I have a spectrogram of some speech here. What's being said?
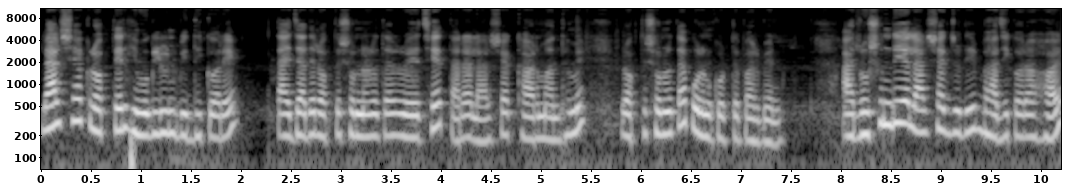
লাল শাক রক্তের হিমোগ্লোবিন বৃদ্ধি করে, তাই যাদের রক্ত শূন্যতা রয়েছে, তারা লাল শাক খাওয়ার মাধ্যমে রক্ত শূন্যতা পূরণ করতে পারবেন। আর রসুন দিয়ে লাল শাক যদি ভাজি করা হয়,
